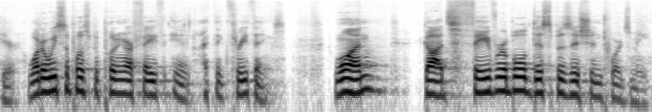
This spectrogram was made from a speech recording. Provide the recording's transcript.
here? What are we supposed to be putting our faith in? I think three things. One, God's favorable disposition towards me.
